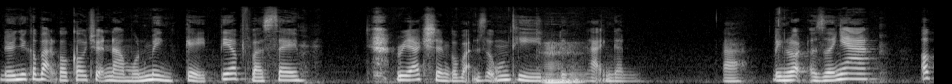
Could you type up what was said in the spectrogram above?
nếu như các bạn có câu chuyện nào muốn mình kể tiếp và xem reaction của bạn Dũng thì Ừ. đừng ngại ngần và bình luận ở dưới nha. Ok,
